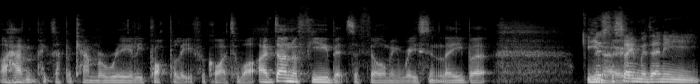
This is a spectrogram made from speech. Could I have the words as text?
I haven't picked up a camera really properly for quite a while. I've done a few bits of filming recently, but you it's know, the same with any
